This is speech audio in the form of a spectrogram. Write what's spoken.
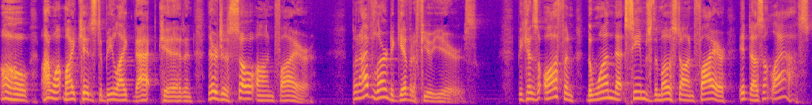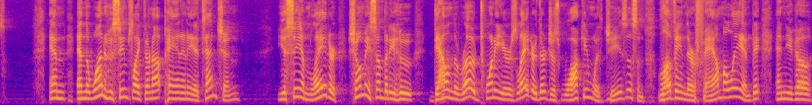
oh, I want my kids to be like that kid. And they're just so on fire. But I've learned to give it a few years because often the one that seems the most on fire, it doesn't last. And, and the one who seems like they're not paying any attention, you see them later. Show me somebody who, down the road, 20 years later, they're just walking with Jesus and loving their family. And, be, and you go,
